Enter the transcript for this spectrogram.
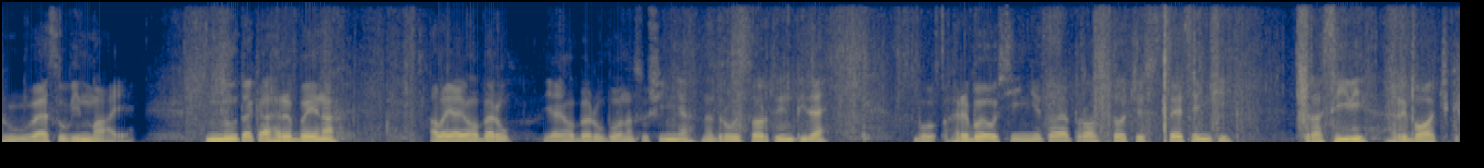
Весу він має. Ну така грибина. Але я його беру. Я його беру, бо на сушіння на другий сорт він піде. Бо гриби осінні то є просто чистесенькі, красиві грибочки.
